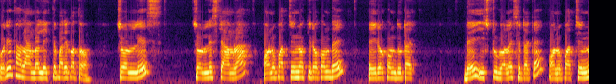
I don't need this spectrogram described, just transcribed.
করি, তাহলে আমরা লিখতে পারি কত? চল্লিশ। চল্লিশকে আমরা অনুপাত চিহ্ন কীরকম দেই? এইরকম দুটা দেই ইস্টু বলে সেটাকে অনুপাত চিহ্ন,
